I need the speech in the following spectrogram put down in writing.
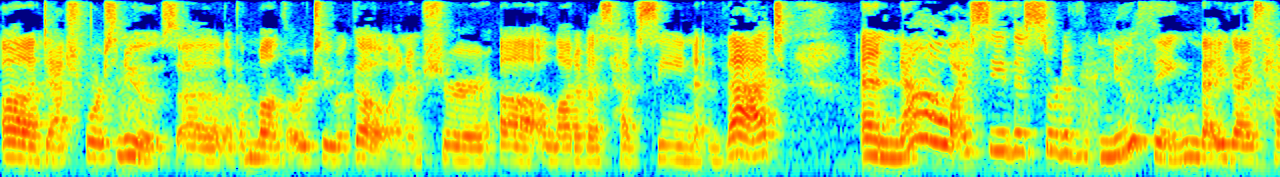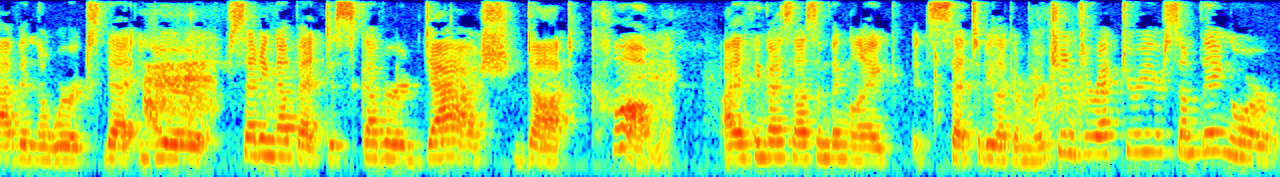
uh, Dash Force News, uh, like a month or two ago, and I'm sure uh, a lot of us have seen that. And now I see this sort of new thing that you guys have in the works that you're setting up at discoverdash.com. I think I saw something like it's set to be like a merchant directory or something, or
